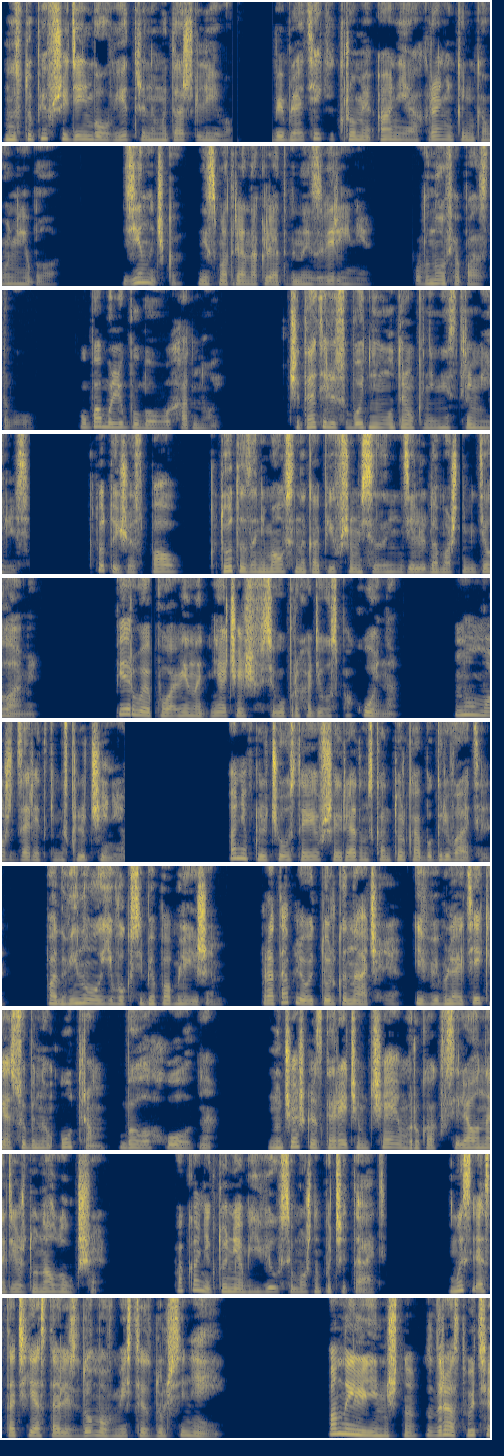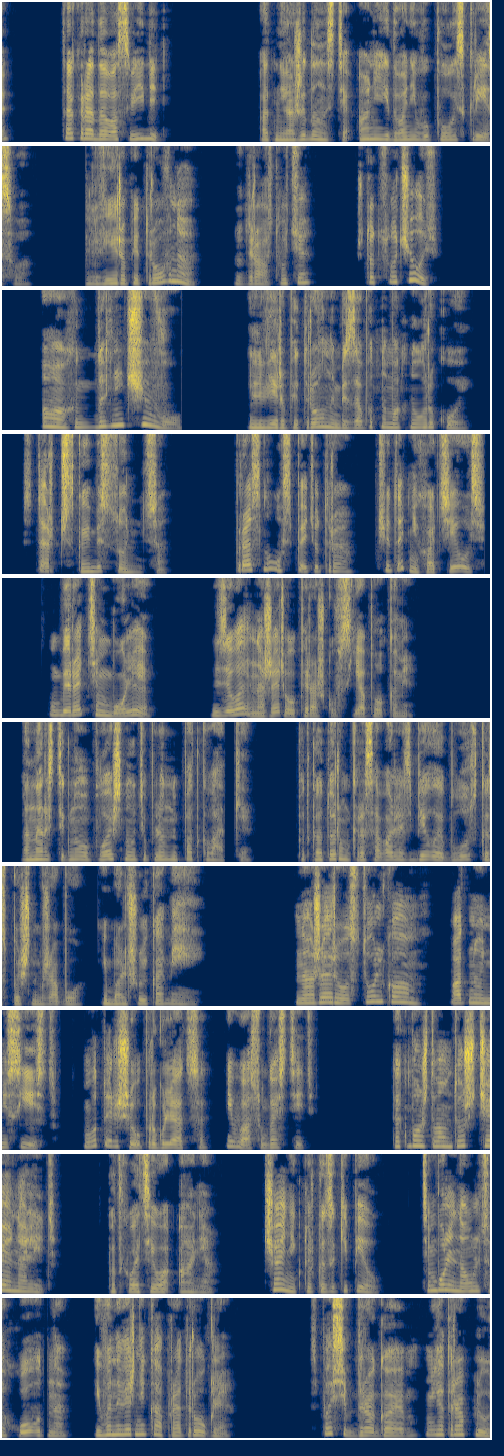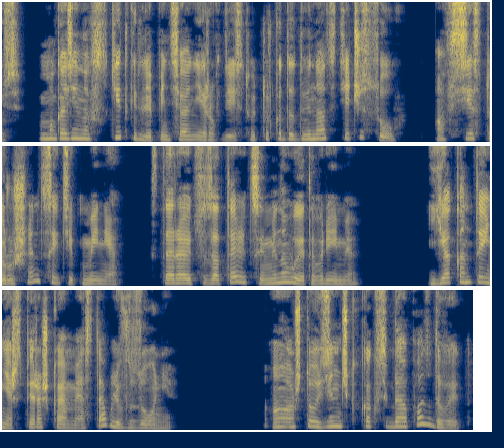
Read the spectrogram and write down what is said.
Наступивший день был ветреным и дождливым. В библиотеке, кроме Ани и охранника, никого не было. Зиночка, несмотря на клятвенное заверение, вновь опаздывала. У бабы Любы был выходной. Читатели субботним утром к ним не стремились. Кто-то еще спал, кто-то занимался накопившимися за неделю домашними делами. Первая половина дня чаще всего проходила спокойно, но, может, за редким исключением. Аня включила стоявший рядом с конторкой обогреватель, подвинула его к себе поближе. Протапливать только начали, и в библиотеке, особенно утром, было холодно. Но чашка с горячим чаем в руках вселяла надежду на лучшее. Пока никто не объявился, можно почитать. Мысли о статье остались дома вместе с Дульсинеей. «Анна Ильинична, здравствуйте! Так рада вас видеть!» От неожиданности Аня едва не выпала из кресла. «Эльвира Петровна? Здравствуйте! Что-то случилось?» «Ах, да ничего!» Эльвира Петровна беззаботно махнула рукой. «Старческая бессонница. Проснулась в пять утра. Читать не хотелось. Убирать тем более. Взяла и нажарила пирожков с яблоками». Она расстегнула плащ на утепленной подкладке, под которым красовались белая блузка с пышным жабо и большой камеей. Нажарила столько, одной не съесть. Вот и решил прогуляться и вас угостить. Так может вам тоже чаю налить? Подхватила Аня. Чайник только закипел. Тем более на улице холодно, и вы наверняка продрогли. Спасибо, дорогая, я тороплюсь. В магазинах скидки для пенсионеров действуют только до 12 часов, а все старушенцы типа меня стараются затариться именно в это время. Я контейнер с пирожками оставлю в зоне. А что, Зиночка, как всегда, опаздывает?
